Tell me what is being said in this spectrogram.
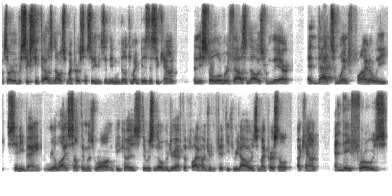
I'm sorry, over $16,000 from my personal savings. And they moved on to my business account and they stole over $1,000 from there. And that's when finally Citibank realized something was wrong because there was an overdraft of $553 in my personal account and they froze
